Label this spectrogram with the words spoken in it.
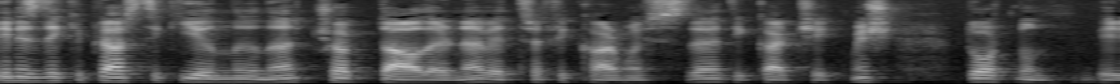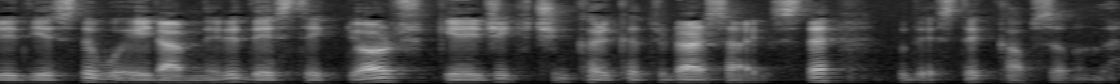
denizdeki plastik yığınlığına, çöp dağlarına ve trafik karmaşasına dikkat çekmiş. Dortmund Belediyesi de bu eylemleri destekliyor. Gelecek için karikatürler sergisi de bu destek kapsamında.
